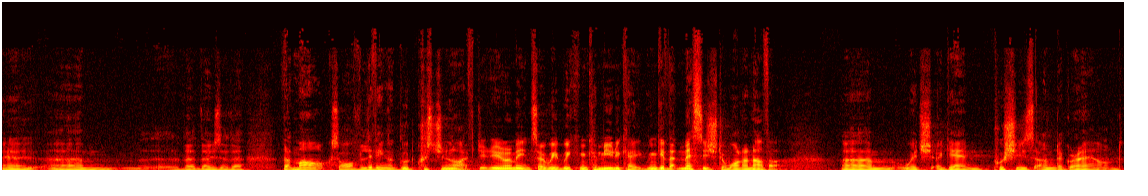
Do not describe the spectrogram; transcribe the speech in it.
You know, um, th- those are the, the marks of living a good Christian life. Do you know what I mean? So we, we can communicate, we can give that message to one another, um, which again pushes underground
